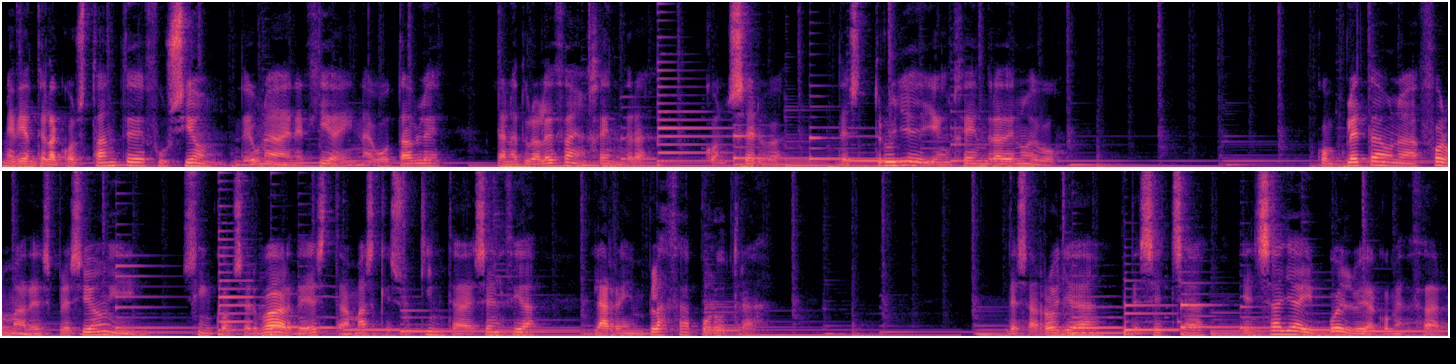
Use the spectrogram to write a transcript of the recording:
Mediante la constante fusión de una energía inagotable, la naturaleza engendra, conserva, destruye y engendra de nuevo completa una forma de expresión y, sin conservar de esta más que su quinta esencia, la reemplaza por otra. Desarrolla, desecha, ensaya y vuelve a comenzar.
